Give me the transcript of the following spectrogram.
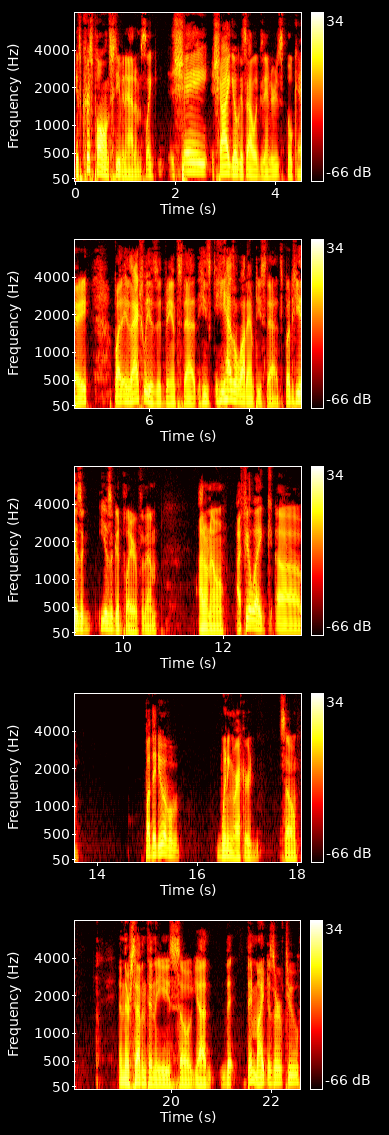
It's Chris Paul and Steven Adams. Like Shea, Shai Gilgeous Alexander's okay, but it's actually his advanced stat. He's he has a lot of empty stats, but he is a he is a good player for them. I don't know. I feel like, uh, but they do have a winning record, so and they're seventh in the East. So yeah, they they might deserve to.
